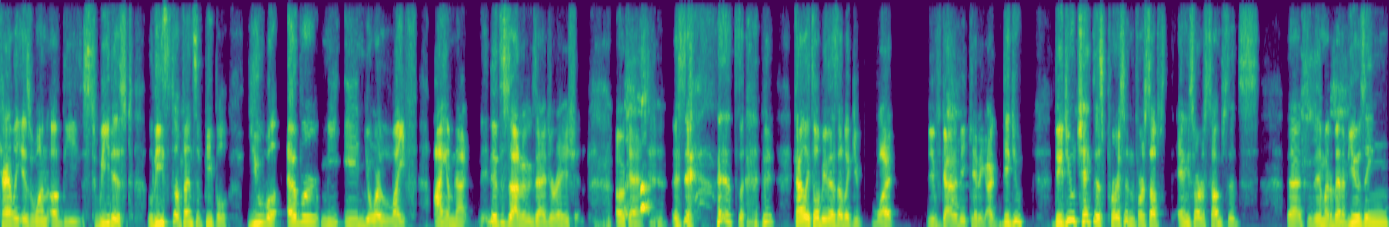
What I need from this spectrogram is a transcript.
Kylie is one of the sweetest, least offensive people you will ever meet in your life. I am not, this is not an exaggeration. Okay. it's, it's, Kylie told me this. I'm like, you, what? You've got to be kidding. Did you, did you check this person for subs, any sort of substance that they might have been abusing?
